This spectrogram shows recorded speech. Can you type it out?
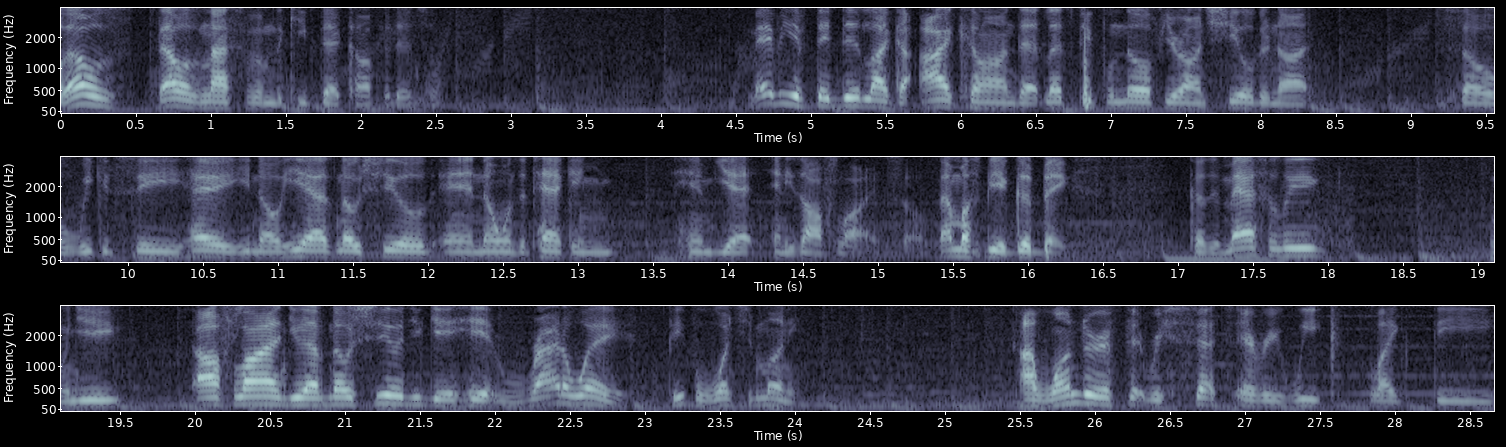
that was that was nice of them to keep that confidential. Maybe if they did like an icon that lets people know if you're on shield or not. So we could see, hey, you know, he has no shield and no one's attacking him yet and he's offline. So that must be a good base. Because in Master League, when you offline, you have no shield, you get hit right away. People want your money. I wonder if it resets every week like the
